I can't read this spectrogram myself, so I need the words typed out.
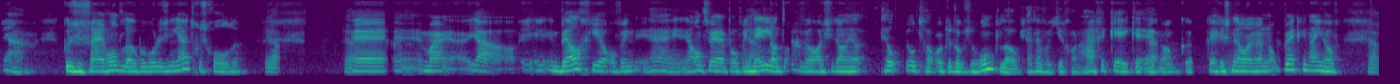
ja, kunnen ze vrij rondlopen, worden ze niet uitgescholden. Ja. ja. Eh, eh, maar ja, in, in, België of in, in Antwerpen of in Nederland ook wel, als je dan heel, heel ultra-orthodox rondloopt, ja, dan word je gewoon aangekeken en ook uh, krijg je sneller een opmerking aan je hoofd. Ja.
